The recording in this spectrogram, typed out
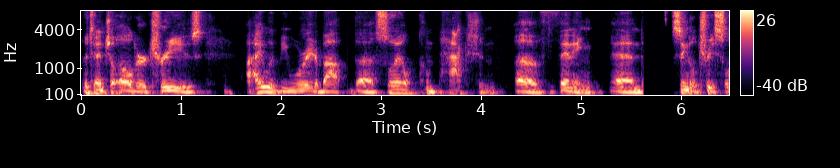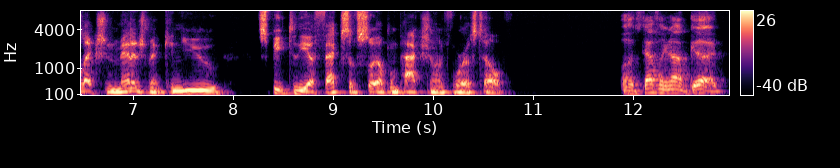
potential elder trees, I would be worried about the soil compaction of thinning and single tree selection management. Can you speak to the effects of soil compaction on forest health? Well, it's definitely not good.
